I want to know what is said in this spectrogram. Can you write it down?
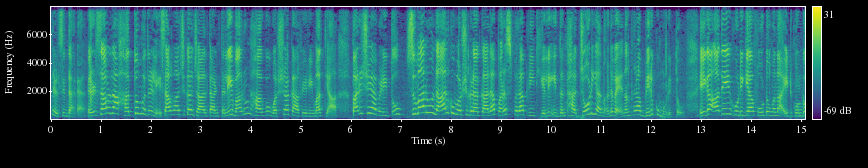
ತಿಳಿಸಿದ್ದಾರೆ. ಎರಡ್ ಸಾವಿರದ ಹತ್ತೊಂಬತ್ತರಲ್ಲಿ ಸಾಮಾಜಿಕ ಜಾಲತಾಣದಲ್ಲಿ ವರುಣ್ ಹಾಗೂ ವರ್ಷಾ ಕಾವೇರಿ ಮಧ್ಯ ಪರಿಚಯ ಬೆಳೀತು. ಸುಮಾರು ನಾಲ್ಕು ವರ್ಷಗಳ ಕಾಲ ಪರಸ್ಪರ ಪ್ರೀತಿಯಲ್ಲಿ ಇದ್ದಂತಹ ಜೋಡಿಯ ನಡುವೆ ನಂತರ ಬಿರುಕು ಮೂಡಿತ್ತು. ಈಗ ಅದೇ ಹುಡುಗಿಯ ಫೋಟೋವನ್ನ ಇಟ್ಕೊಂಡು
